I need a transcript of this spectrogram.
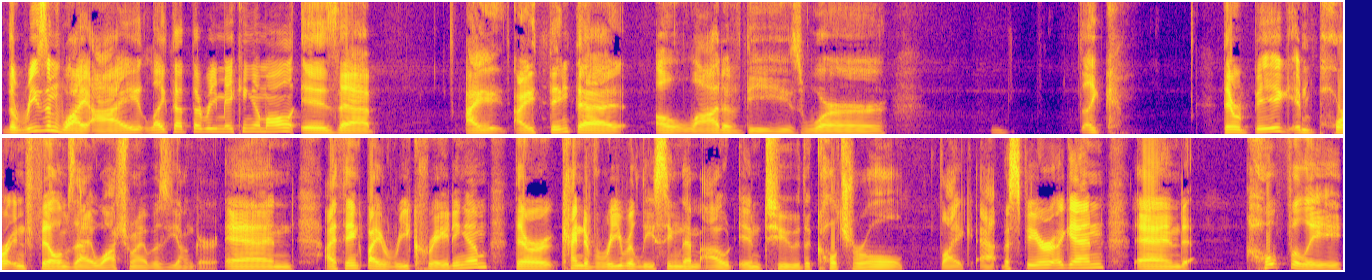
the reason why I like that they're remaking them all is that I I think that a lot of these were like they were big important films that I watched when I was younger. And I think by recreating them, they're kind of re-releasing them out into the cultural like atmosphere again and hopefully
